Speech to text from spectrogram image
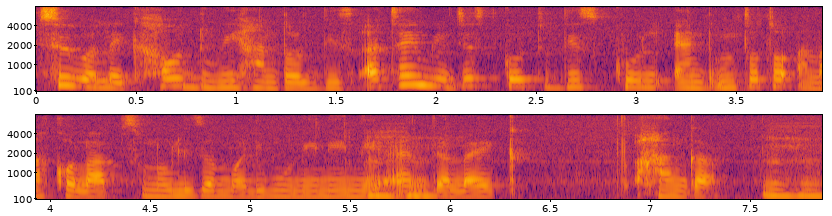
So we were like, how do we handle this? At time you just go to this school and mtoto ana collapse, unauliza mwalimu ni nini, and they're like, hunger. Mm -hmm.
